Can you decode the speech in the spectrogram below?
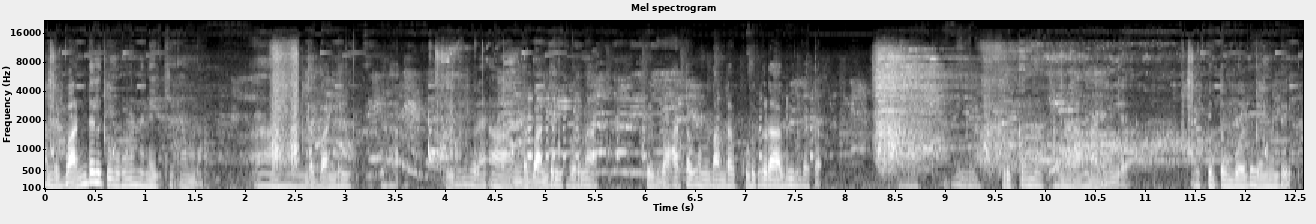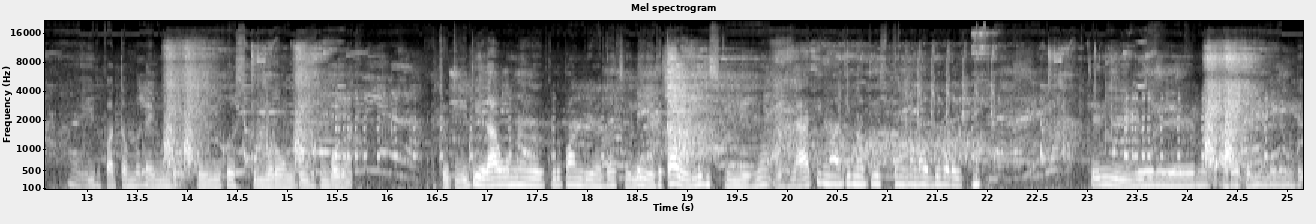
அந்த பண்டலுக்கு போகணும்னு நினைக்கிறேன் ஆமாம் அந்த பண்டலுக்கு ஆ அந்த பண்டலுக்கு போகிறேன்னா சரி வாட்டை கொண்டு கொடுங்கடா அப்படின்னு பார்த்தா கொடுக்க மாட்டேங்கடா நீங்கள் முப்பத்தொம்போது டைமண்டு இது பத்தொம்பது டைமண்டு சரி இதுக்கும் ஸ்கின் போடுவோம்ட்டு இதுக்கும் போடுவோம். சுற்றிக்கிட்டு ஏதாவது ஒன்று கொடுப்பான்னு முடியாது. சரி எதுக்காக ஒன்றுக்கு ஸ்கின் இருக்கும் எல்லாத்தையும் மாற்றி மாற்றி யூஸ் பண்ணால் எப்படி கிடைக்கும். சரி இது அறுபத்தொம்பது டைமண்டு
